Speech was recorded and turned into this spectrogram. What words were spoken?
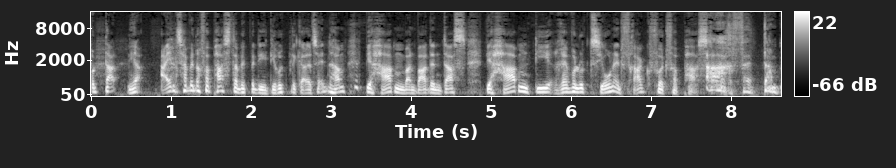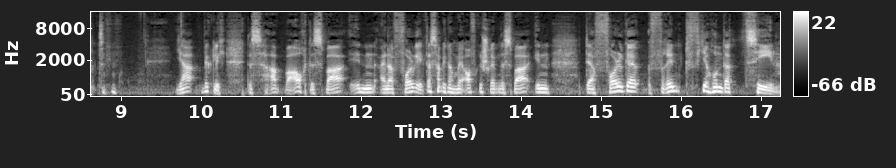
Und dann, ja, eins habe ich noch verpasst, damit wir die, die Rückblicke alle zu Ende haben. Wir haben, wann war denn das? Wir haben die Revolution in Frankfurt verpasst. Ach, verdammt. Ja, wirklich. Das war auch, das war in einer Folge, das habe ich noch mehr aufgeschrieben, das war in der Folge Frind 410.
